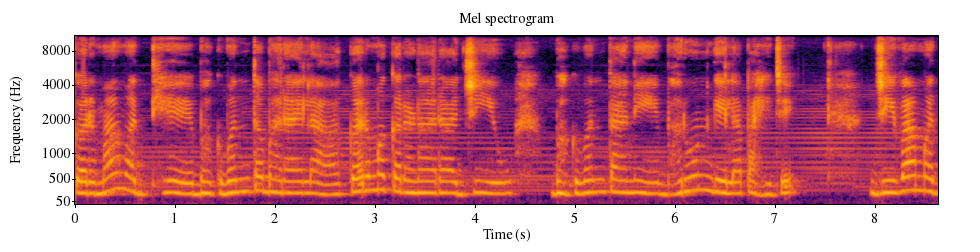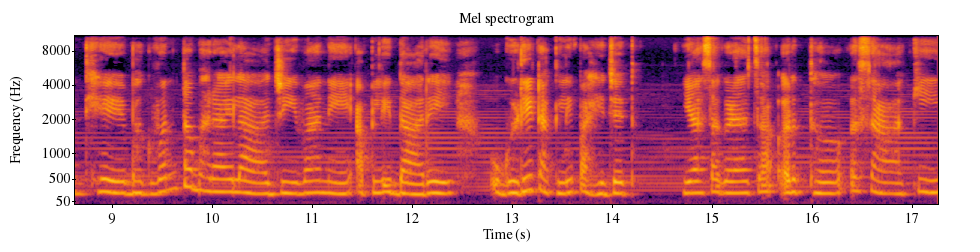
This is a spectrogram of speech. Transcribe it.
कर्मामध्ये भगवंत भरायला कर्म करणारा जीव भगवंताने भरून गेला पाहिजे. जीवामध्ये भगवंत भरायला जीवाने आपली दारे उघडी टाकली पाहिजेत. या सगळ्याचा अर्थ असा की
